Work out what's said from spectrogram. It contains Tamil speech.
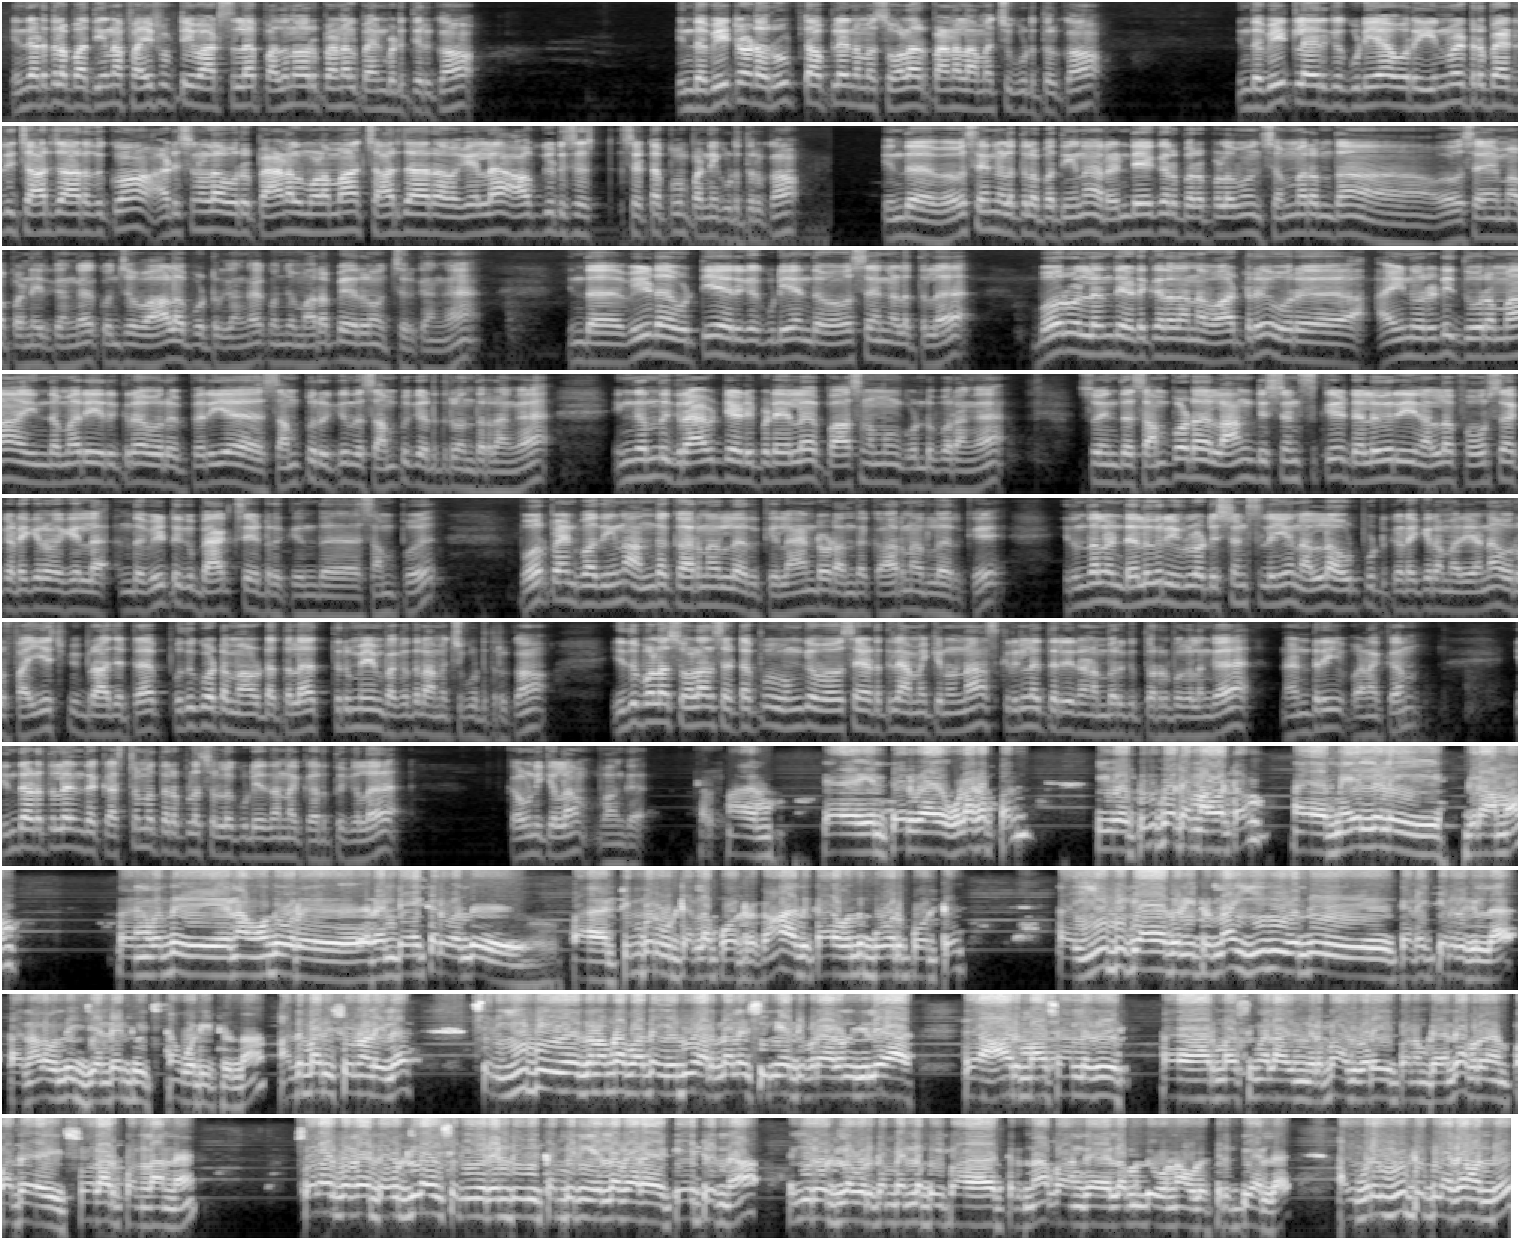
இந்த இடத்துல பார்த்தீங்கன்னா ஃபைவ் ஃபிஃப்டி வாட்ஸில் பதினோரு பேனல் பயன்படுத்தியிருக்கோம். இந்த வீட்டோட ரூப் டாப்லேயே நம்ம சோலார் பேனல் அமைச்சு கொடுத்துருக்கோம். இந்த வீட்டில் இருக்கக்கூடிய ஒரு இன்வெர்டர் பேட்டரி சார்ஜ் ஆகிறதுக்கும் அடிஷ்னலாக ஒரு பேனல் மூலமாக சார்ஜ் ஆகிற வகையில் ஆஃப்கிட் செட் செட்டப்பும் பண்ணி கொடுத்துருக்கோம். இந்த விவசாய நிலத்தில் பார்த்தீங்கன்னா ரெண்டு ஏக்கர் பரப்பளவும் செம்மரம் தான் விவசாயமாக பண்ணியிருக்காங்க. கொஞ்சம் வாழை போட்டிருக்காங்க கொஞ்சம் மரப்பேரும் வச்சுருக்காங்க. இந்த வீடை ஒட்டியே இருக்கக்கூடிய இந்த விவசாய நிலத்தில் போர்வெல்லேருந்து எடுக்கிறதான வாட்ரு ஒரு ஐநூறு அடி தூரமாக இந்த மாதிரி இருக்கிற ஒரு பெரிய சம்பு இருக்குது இந்த சம்புக்கு எடுத்துகிட்டு வந்துடுறாங்க. இங்கேருந்து கிராவிட்டி அடிப்படையில் பாசனமும் கொண்டு போகிறாங்க ஸோ இந்த சம்போட லாங் டிஸ்டன்ஸுக்கு டெலிவரி நல்ல ஃபோர்ஸாக கிடைக்கிற வகையில் இந்த வீட்டுக்கு பேக் சைடு இருக்குது இந்த சம்ப்பு போர் பாயிண்ட் பார்த்தீங்கன்னா அந்த கார்னரில் இருக்குது லேண்டோட அந்த கார்னரில் இருக்குது இருந்தாலும் டெலிவரி இவ்வளோ டிஸ்டன்ஸ்லேயும் நல்ல அவுட்புட் கிடைக்கிற மாதிரியான ஒரு ஃபைவ் ஹெச்பி ப்ராஜெக்டை புதுக்கோட்டை மாவட்டத்தில் திரும்பியும் பக்கத்தில் அமைச்சு கொடுத்துருக்கோம். இதுபோல் சோலார் செட்டப்பு உங்கள் விவசாய இடத்துல அமைக்கணும்னா ஸ்க்ரீனில் தெரிகிற நம்பருக்கு தொடர்பு கொள்ளுங்கள் நன்றி வணக்கம். இந்த இடத்துல இந்த கஸ்டமர் தரப்பில் சொல்லக்கூடியதான கருத்துக்களை கவனிக்கலாம் வாங்க. என் பேர் உலகப்பன். இது புதுக்கோட்டை மாவட்டம் மேல்நிலை கிராமம். இங்கே வந்து நான் வந்து ஒரு ரெண்டு ஏக்கர் வந்து டிம்பர் வுட் எல்லாம் போட்டிருக்கோம். அதுக்காக வந்து போர் போட்டு ஈபிக்காக பண்ணிட்டு இருந்தா ஈபி வந்து கிடைக்கிறதுக்கு இல்லை. அதனால வந்து ஜென்ரேட் வச்சு தான் ஓடிட்டு இருந்தான் அந்த மாதிரி சூழ்நிலையில சரி ஈபி எழுதணும்னா பார்த்தா எதுவாக இருந்தாலும் சீனியாரிட்டி பிரகாரம்னு சொல்லி ஆறு மாதம் அல்லது ஆறு மாதத்துக்கு மேலே ஆகுங்கிறப்ப அது வரை பண்ண முடியாது. அப்புறம் பார்த்தா சோலார் பண்ணலான்னு. சோலார் பண்ண டவுட்ல சரி ரெண்டு கம்பெனி எல்லாம் வேற கேட்டிருந்தேன் ஈரோட்டில் ஒரு கம்பெனில போய் பார்த்துருந்தேன் அப்போ அங்கே எல்லாம் வந்து ஒன்றும் அவ்வளோ திருப்தியா இல்லை. அதுக்கப்புறம் யூடியூப்ல தான் வந்து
